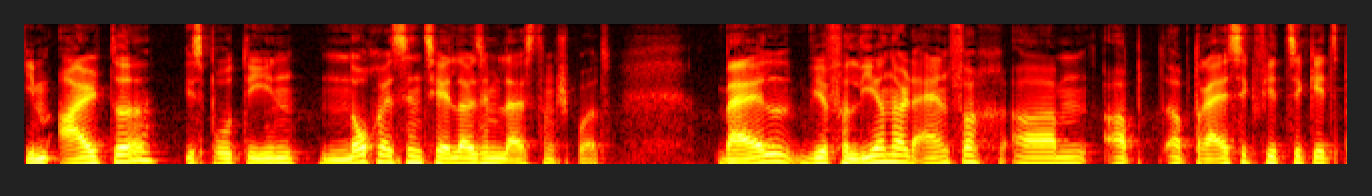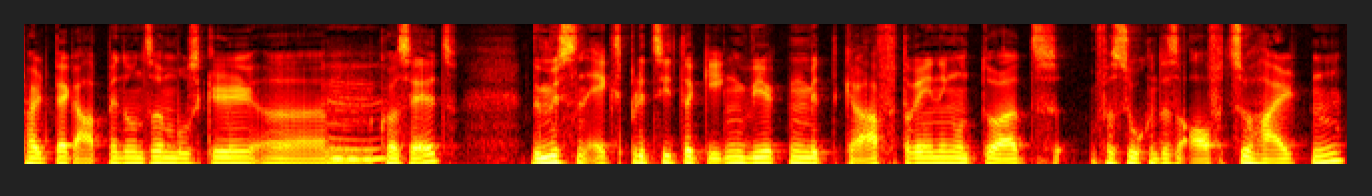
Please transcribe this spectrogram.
Im Alter ist Protein noch essentieller als im Leistungssport. Weil wir verlieren halt einfach, ähm, ab, ab 30, 40 geht es bald bergab mit unserem Muskelkorsett. Ähm, mhm. Wir müssen explizit dagegen wirken mit Krafttraining und dort versuchen, das aufzuhalten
